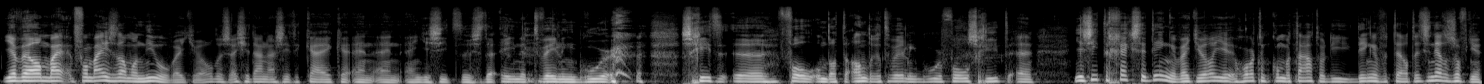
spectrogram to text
jawel, maar voor mij is het allemaal nieuw, weet je wel. Dus als je daarnaar zit te kijken en, en, en je ziet dus de ene tweelingbroer schiet eh, vol, omdat de andere tweelingbroer vol schiet. En je ziet de gekste dingen, weet je wel. Je hoort een commentator die dingen vertelt. Het is net alsof je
